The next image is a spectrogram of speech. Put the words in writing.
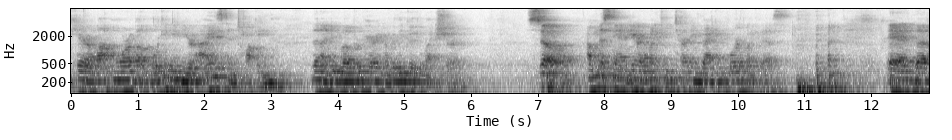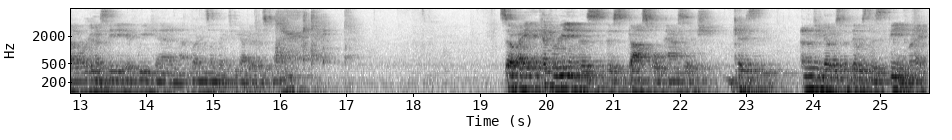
care a lot more about looking into your eyes and talking than I do about preparing a really good lecture. So, I'm going to stand here and I'm going to keep turning back and forth like this. and uh, we're going to see if we can learn something together this morning. So, I, I kept reading this, this gospel passage because I don't know if you noticed, but there was this theme, right?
